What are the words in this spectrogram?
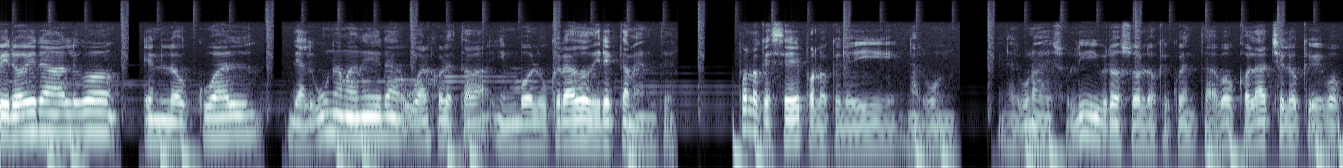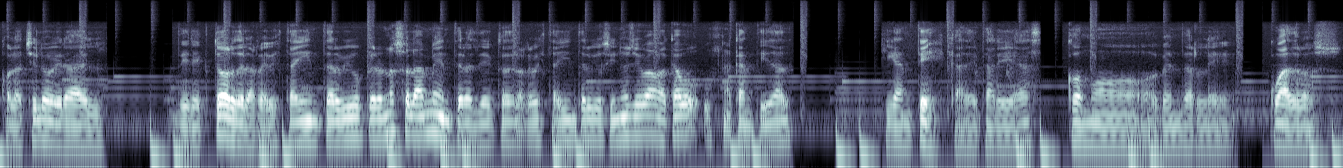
pero era algo en lo cual de alguna manera Warhol estaba involucrado directamente. Por lo que sé, por lo que leí en, algunos de sus libros o lo que cuenta Bob Colachelo, que Bob Colachelo era el director de la revista Interview, pero no solamente era el director de la revista Interview, sino llevaba a cabo una cantidad gigantesca de tareas como venderle cuadros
